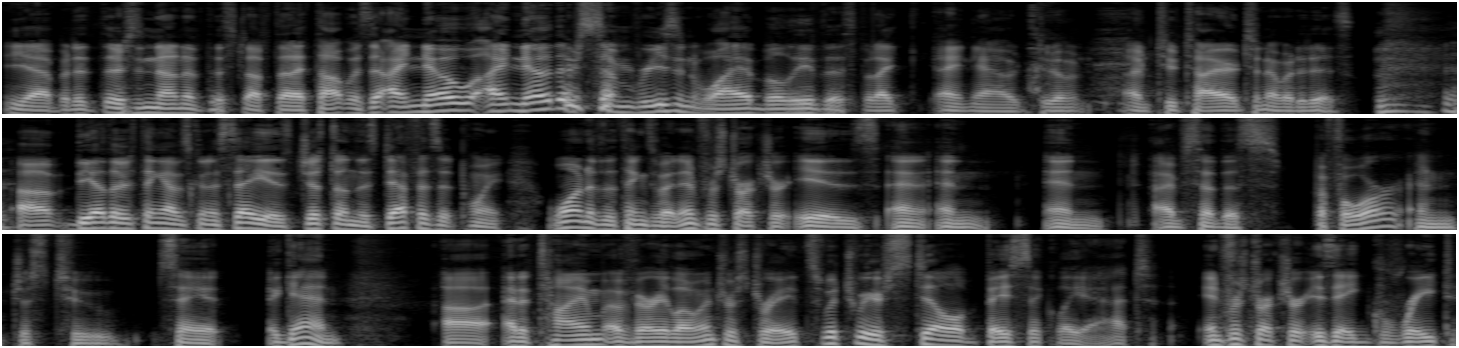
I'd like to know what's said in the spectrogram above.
Yeah, but it, there's none of the stuff that I thought was there. I know, I know, there's some reason why I believe this, but I, I now don't. I'm too tired to know what it is. Uh, the other thing I was going to say is just on this deficit point. One of the things about infrastructure is, and and and I've said this before, and just to say it again. Uh, at a time of very low interest rates, which we are still basically at, infrastructure is a great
